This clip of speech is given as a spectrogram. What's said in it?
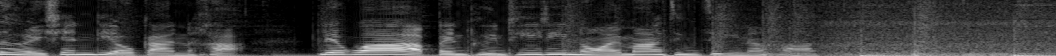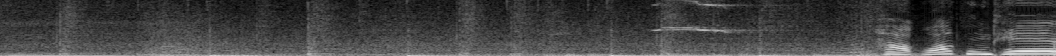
เลยเช่นเดียวกันค่ะ เรียกว่าเป็นพื้นที่ที่น้อยมากจริง ๆนะคะ หากว่ากรุงเทพ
